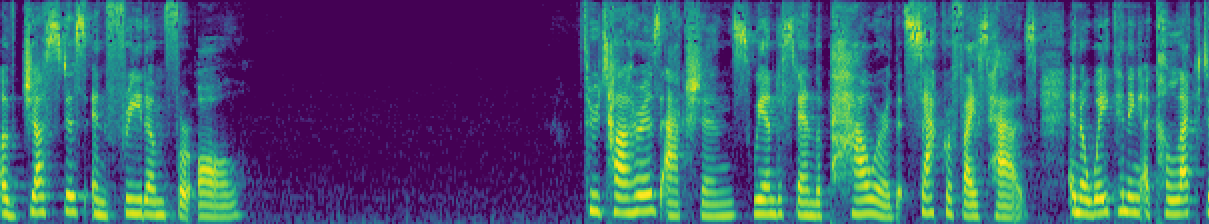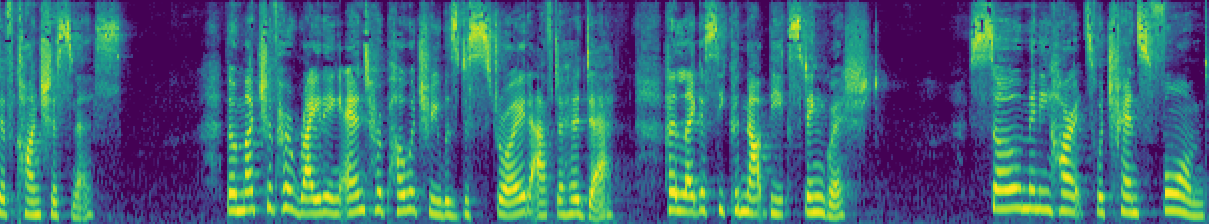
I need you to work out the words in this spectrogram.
of justice and freedom for all. Through Tahirih's actions, we understand the power that sacrifice has in awakening a collective consciousness. Though much of her writing and her poetry was destroyed after her death, her legacy could not be extinguished. So many hearts were transformed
